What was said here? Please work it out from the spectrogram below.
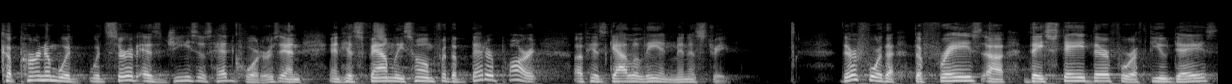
Capernaum would, would serve as Jesus' headquarters and, and his family's home for the better part of his Galilean ministry. Therefore, the, the phrase, uh, they stayed there for a few days,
